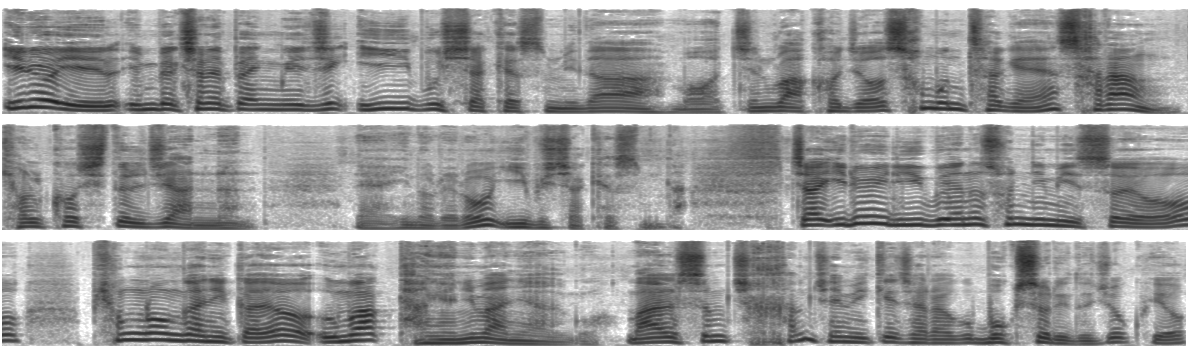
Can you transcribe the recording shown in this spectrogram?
일요일 인백션의 백뮤직 2부 시작했습니다. 멋진 락커죠. 서문탁의 사랑 결코 시들지 않는 네, 이 노래로 2부 시작했습니다. 자, 일요일 2부에는 손님이 있어요. 평론가니까요. 음악 당연히 많이 알고, 말씀 참 재밌게 잘하고, 목소리도 좋고요.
